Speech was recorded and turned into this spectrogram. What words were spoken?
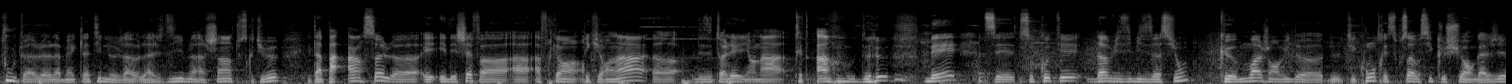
tout, l'Amérique latine, le, la zim, machin, tout ce que tu veux, et t'as pas un seul, euh, et, des chefs africains, il y en a, des étoilés, il y en a peut-être un ou deux, mais c'est ce côté d'invisibilisation que moi j'ai envie de, de lutter contre et c'est pour ça aussi que je suis engagé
